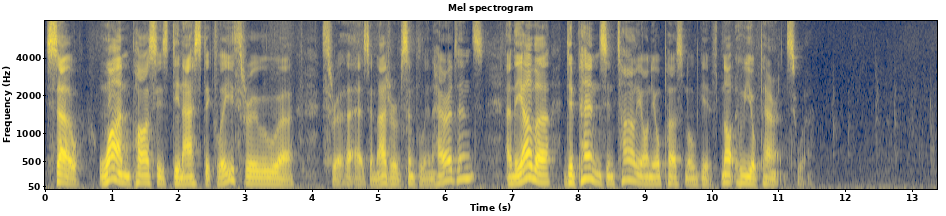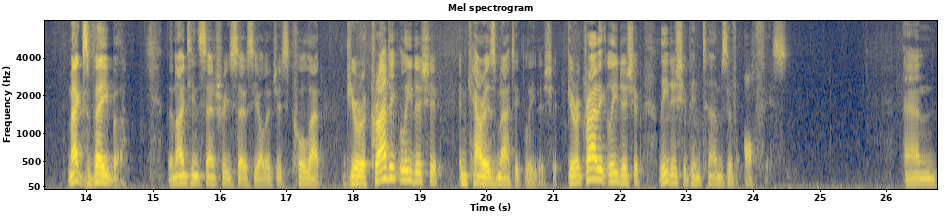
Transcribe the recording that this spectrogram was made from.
So one passes dynastically through, uh, through as a matter of simple inheritance, and the other depends entirely on your personal gift, not who your parents were. Max Weber, the 19th century sociologist, called that bureaucratic leadership and charismatic leadership. Bureaucratic leadership, leadership in terms of office, and,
